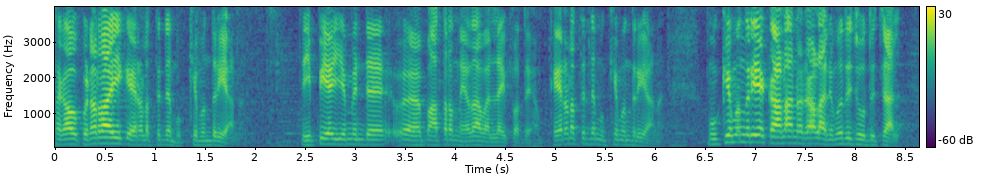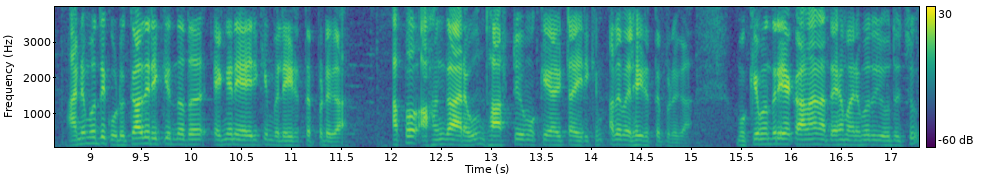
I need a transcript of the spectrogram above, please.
സഖാവ് പിണറായി കേരളത്തിന്റെ മുഖ്യമന്ത്രിയാണ്. സി പി ഐ എമ്മിന്റെ മാത്രം നേതാവല്ല ഇപ്പോൾ അദ്ദേഹം. കേരളത്തിന്റെ മുഖ്യമന്ത്രിയാണ്. മുഖ്യമന്ത്രിയെ കാണാൻ ഒരാൾ അനുമതി ചോദിച്ചാൽ അനുമതി കൊടുക്കാതിരിക്കുന്നത് എങ്ങനെയായിരിക്കും വിലയിരുത്തപ്പെടുക? അപ്പോൾ അഹങ്കാരവും ധാർഷ്ട്യവും ഒക്കെ ആയിട്ടായിരിക്കും അത് വിലയിരുത്തപ്പെടുക. മുഖ്യമന്ത്രിയെ കാണാൻ അദ്ദേഹം അനുമതി ചോദിച്ചു.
